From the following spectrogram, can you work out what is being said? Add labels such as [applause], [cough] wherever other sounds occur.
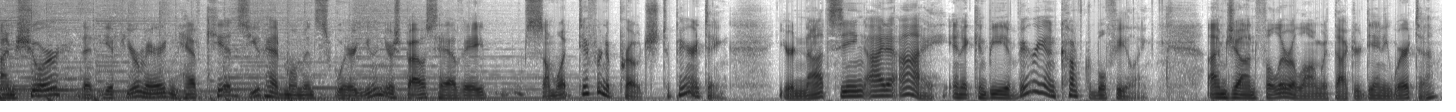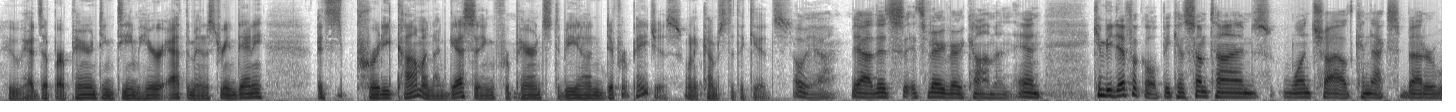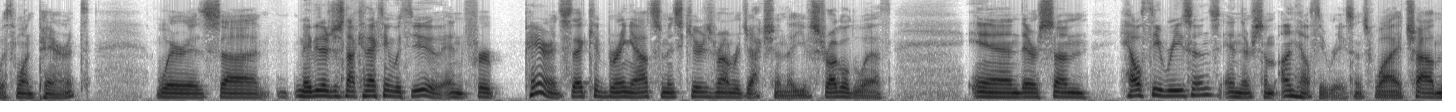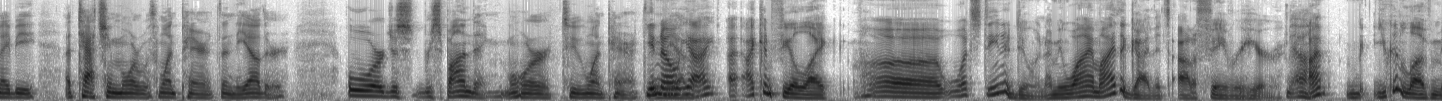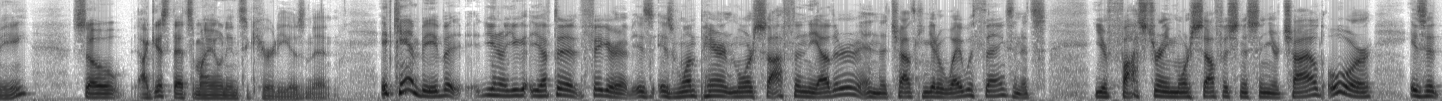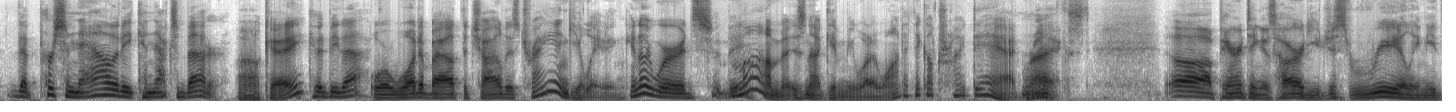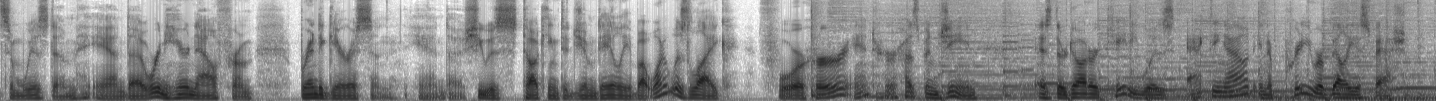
I'm sure that if you're married and have kids, you've had moments where you and your spouse have a somewhat different approach to parenting. You're not seeing eye to eye, and it can be a very uncomfortable feeling. I'm John Fuller, along with Dr. Danny Huerta, who heads up our parenting team here at the ministry. And Danny, it's pretty common, I'm guessing, for parents to be on different pages when it comes to the kids. Oh yeah, yeah. That's it's very very common and can be difficult because sometimes one child connects better with one parent, whereas uh, maybe they're just not connecting with you. And for parents, that could bring out some insecurities around rejection that you've struggled with. And there's some healthy reasons and there's some unhealthy reasons why a child may be attaching more with one parent than the other or just responding more to one parent. You know, yeah, I, I can feel like, uh, what's Dena doing? I mean, why am I the guy that's out of favor here? Yeah. I'm, you can love me. So I guess that's my own insecurity, isn't it? It can be, but you know, you you have to figure is is one parent more soft than the other, and the child can get away with things, and it's you're fostering more selfishness in your child, or is it that personality connects better? Okay. Could be that. Or what about the child is triangulating? In other words, mom is not giving me what I want. I think I'll try dad right. next. Oh, parenting is hard. You just really need some wisdom. And uh, we're going to hear now from Brenda Garrison. And uh, she was talking to Jim Daly about what it was like for her and her husband, Gene, as their daughter Katie was acting out in a pretty rebellious fashion.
